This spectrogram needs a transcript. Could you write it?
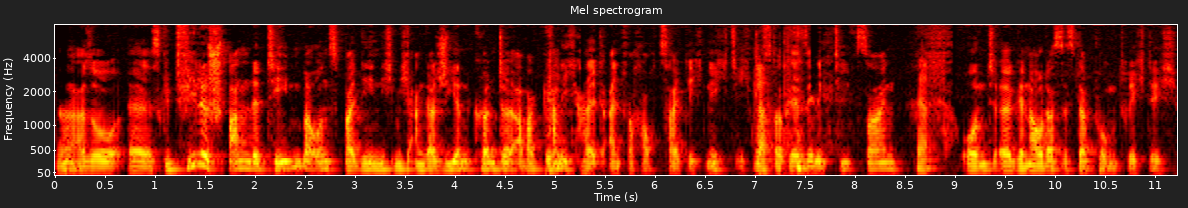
Ne? Also äh, es gibt viele spannende Themen bei uns, bei denen ich mich engagieren könnte, aber kann mhm. ich halt einfach auch zeitlich nicht. Ich Klar. muss da sehr selektiv sein. Ja. Und äh, genau das ist der Punkt, richtig.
